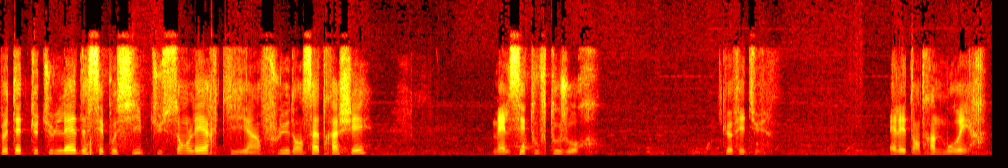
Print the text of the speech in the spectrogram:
Peut-être que tu l'aides, c'est possible, tu sens l'air qui influe dans sa trachée, mais elle s'étouffe toujours. Que fais-tu? Elle est en train de mourir.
